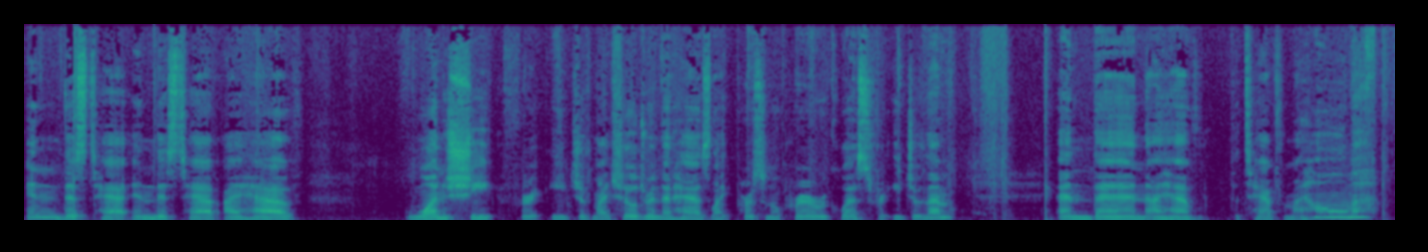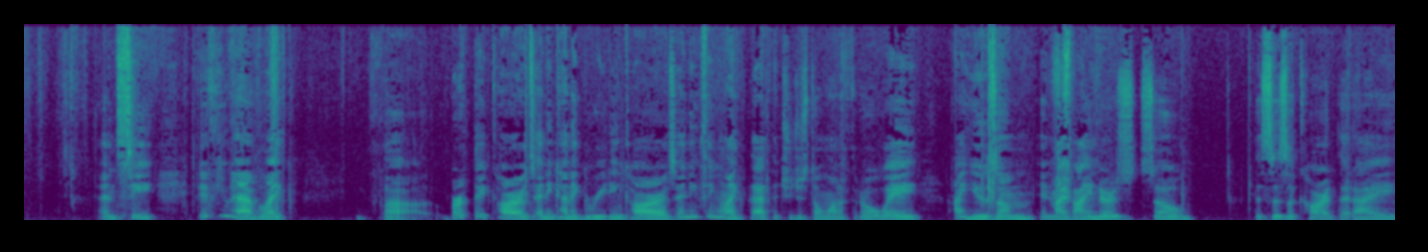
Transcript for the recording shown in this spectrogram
in this tab in this tab I have one sheet for each of my children that has like personal prayer requests for each of them and then I have the tab for my home and see if you have like uh, birthday cards any kind of greeting cards anything like that that you just don't want to throw away I use them in my binders so this is a card that I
